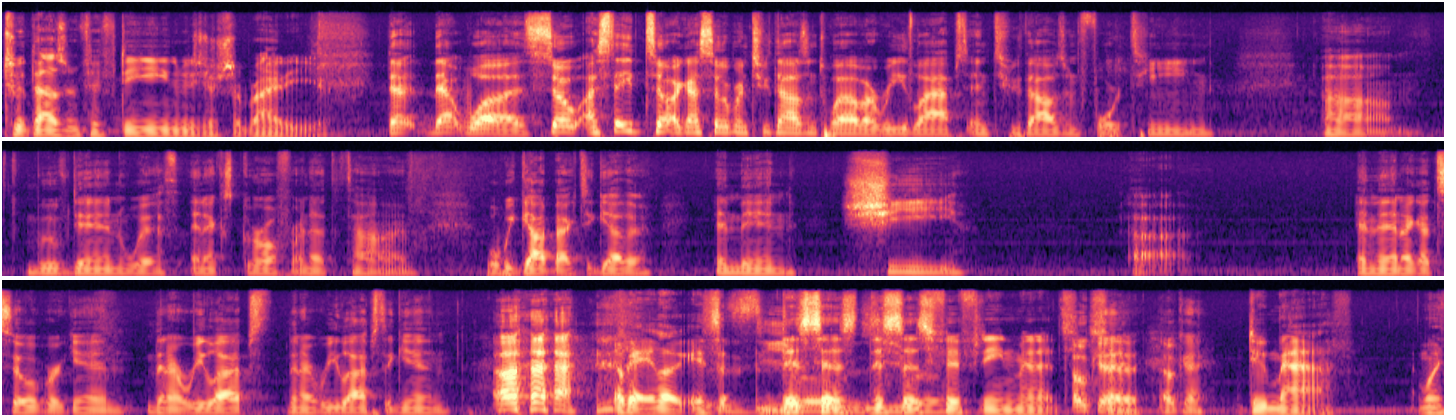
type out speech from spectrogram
2015 was your sobriety year. That that was so. I stayed till I got sober in 2012. I relapsed in 2014. Um, moved in with an ex girlfriend at the time. Well, we got back together, and then she. Uh, and then I got sober again. Then I relapsed. Then I relapsed again. Okay, look, it's this says this says 15 minutes. Okay. So okay. do math. You-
